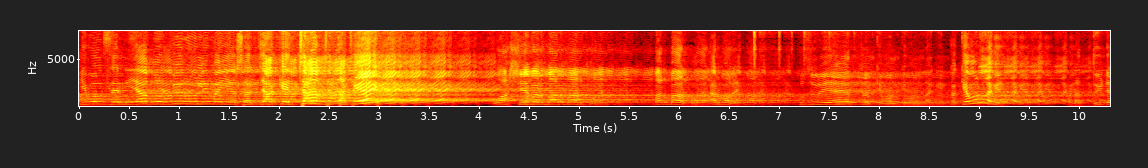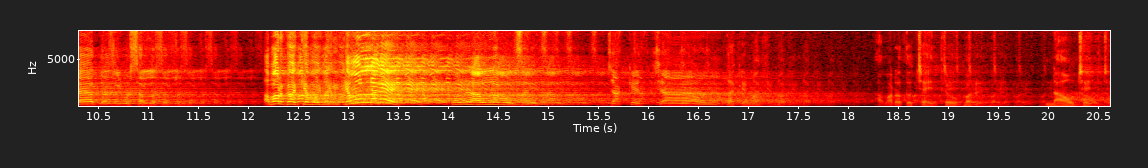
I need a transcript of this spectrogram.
কি বলছেন? ইয়াগফিরু লিমান ইয়াশা, যাকে চান তাকে ওয়াসি এবার বারবার পড়ে বারবার পড়ে আর বলে, হুজুর, এই আয়াতটা কেমন কেমন লাগে? কেমন লাগে? এটা দুইটা আয়াত নাযিল করছে আল্লাহ সাল্লাল্লাহু আবার কয়, কেমন লাগে? কেমন লাগে? আল্লাহ বলছেন, যাকে চান তাকে মাফ করে আমারও তো চাইতেও পারে, নাও চাইতে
